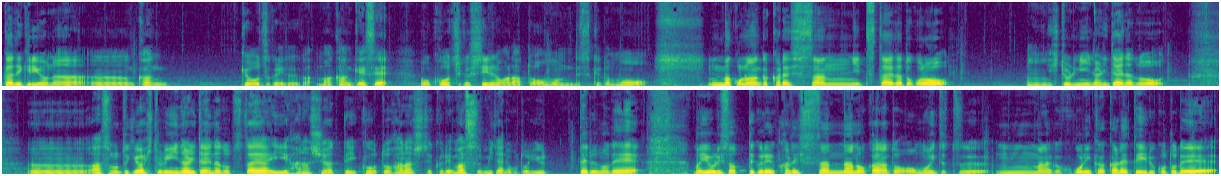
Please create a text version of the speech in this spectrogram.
ができるような、うん、環境づくりというか、まあ、関係性を構築しているのかなと思うんですけども、まあ、このなんか彼氏さんに伝えたところ、うん、一人になりたいなど、うんあその時は一人になりたいなど伝え合い、話し合っていこうと話してくれますみたいなことを言ってるので、まあ、寄り添ってくれる彼氏さんなのかなと思いつつ、うん、まあなんかここに書かれていることで、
